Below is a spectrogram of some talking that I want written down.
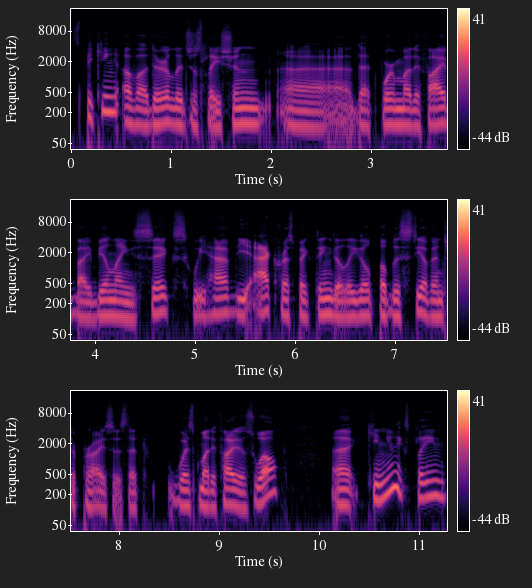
Speaking of other legislation uh, that were modified by Bill 96, we have the Act respecting the legal publicity of enterprises that was modified as well. Uh, can you explain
